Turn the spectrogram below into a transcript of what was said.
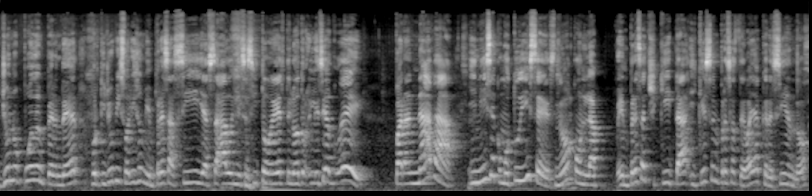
yo no puedo emprender porque yo visualizo mi empresa así y asado y necesito esto y lo otro. Y le decía, güey, para nada. Inicia como tú dices, ¿no? Con la empresa chiquita y que esa empresa te vaya creciendo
